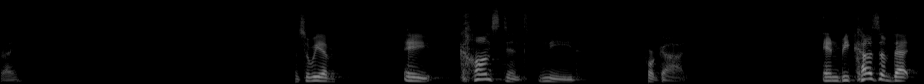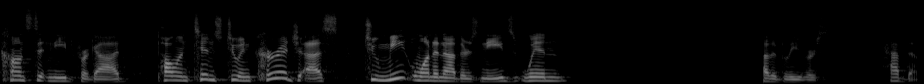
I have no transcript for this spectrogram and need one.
right? And so we have a constant need for God. And because of that constant need for God, Paul intends to encourage us to meet one another's needs when other believers have them.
